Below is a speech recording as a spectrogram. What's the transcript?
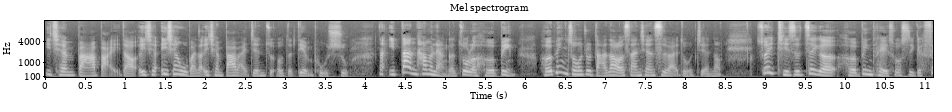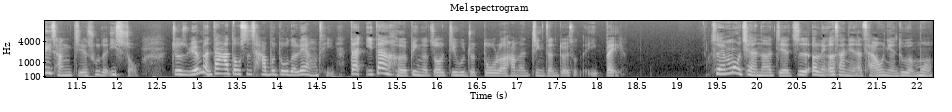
一千八百到一千一千五百到一千八百间左右的店铺数。那一旦他们两个做了合并，合并之后就达到了三千四百多间呢。所以其实这个合并可以说是一个非常杰出的一手，就是原本大家都是差不多的量体，但一旦合并了之后，几乎就多了他们竞争对手的一倍。所以目前呢，截至二零二三年的财务年度的末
